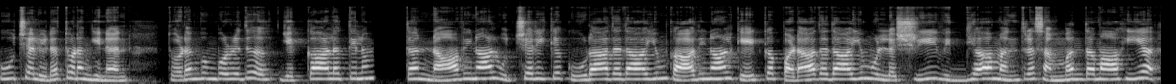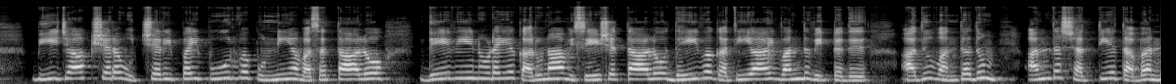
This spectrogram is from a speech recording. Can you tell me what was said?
கூச்சலிடத் தொடங்கினன். தொடங்கும் பொழுது எக்காலத்திலும் தன் நாவினால் உச்சரிக்க கூடாததாயும் காதினால் கேட்கப்படாததாயும் உள்ள ஸ்ரீ வித்யா மந்திர சம்பந்தமாகிய பீஜாட்சர உச்சரிப்பை பூர்வ புண்ணிய வசத்தாலோ தேவியினுடைய கருணா விசேஷத்தாலோ தெய்வ கதியாய் வந்துவிட்டது. அது வந்ததும் அந்த சத்திய தபன்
